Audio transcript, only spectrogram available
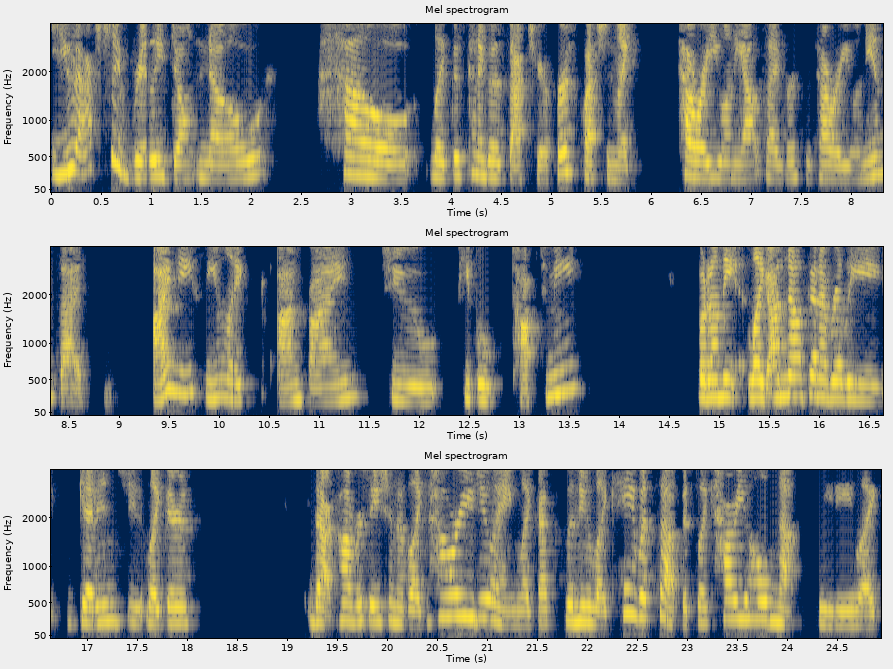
You actually really don't know how. Like this kind of goes back to your first question. Like, how are you on the outside versus how are you on the inside? I may seem like I'm fine to people talk to me, but on the like, I'm not gonna really get into like. There's that conversation of like, how are you doing? Like that's the new like, hey, what's up? It's like, how are you holding up, sweetie? Like,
